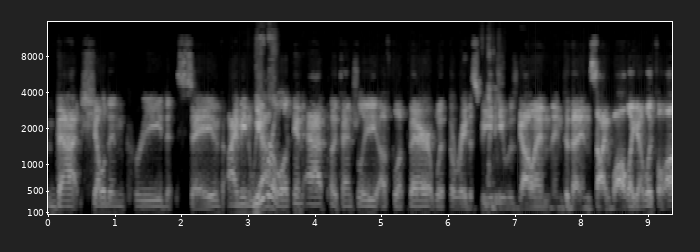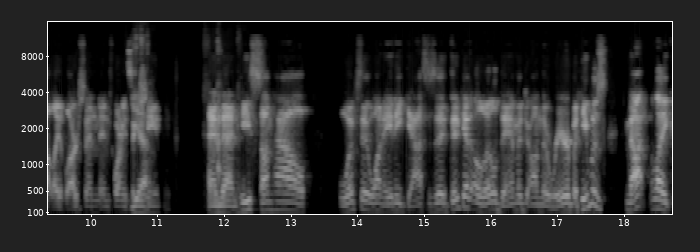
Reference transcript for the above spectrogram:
that Sheldon Creed save. I mean, we Yeah. were looking at potentially a flip there with the rate of speed he was going into the inside wall. Like it looked a lot like Larson in 2016, and then he somehow whips it 180, gasses it. Did get a little damage on the rear, but he was not like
